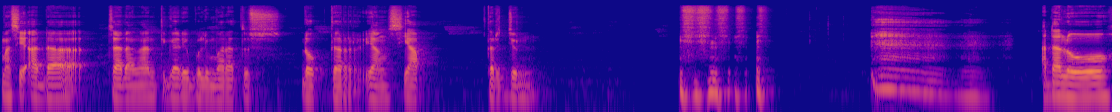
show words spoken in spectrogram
masih ada cadangan 3.500 dokter yang siap terjun. ada loh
